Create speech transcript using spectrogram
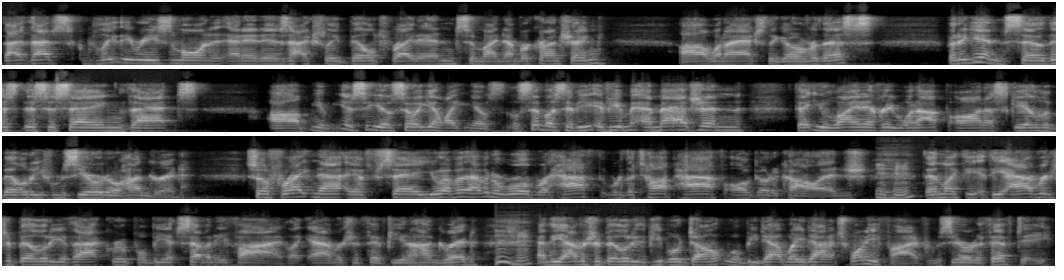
That, that's completely reasonable, and, and, it is actually built right into my number crunching uh, when I actually go over this. But again, so this this is saying that. Um, you, know, so, you know, so again, like you know, the simplest. If you, if you imagine that you line everyone up on a scale of ability from zero to 100, so if right now, if say you have, have in a world where half, where the top half all go to college, mm-hmm. then like the the average ability of that group will be at 75, like average of 50 and 100, mm-hmm. and the average ability of the people who don't will be down, way down at 25 from zero to 50,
